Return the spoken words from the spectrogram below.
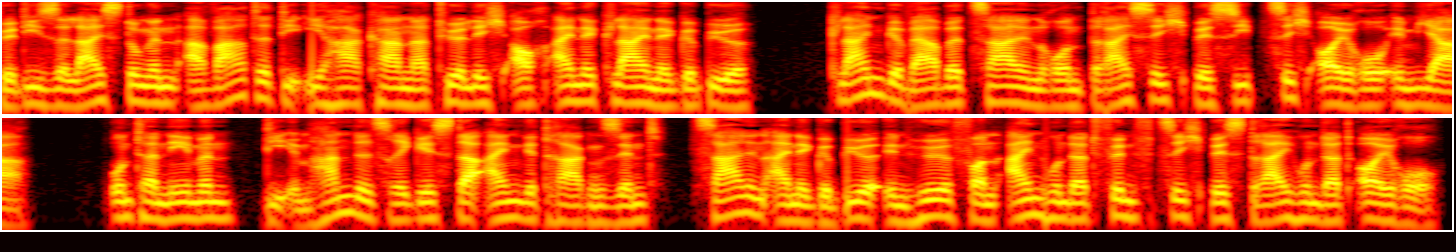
Für diese Leistungen erwartet die IHK natürlich auch eine kleine Gebühr. Kleingewerbe zahlen rund 30 bis 70 Euro im Jahr. Unternehmen, die im Handelsregister eingetragen sind, zahlen eine Gebühr in Höhe von 150 bis 300 Euro.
